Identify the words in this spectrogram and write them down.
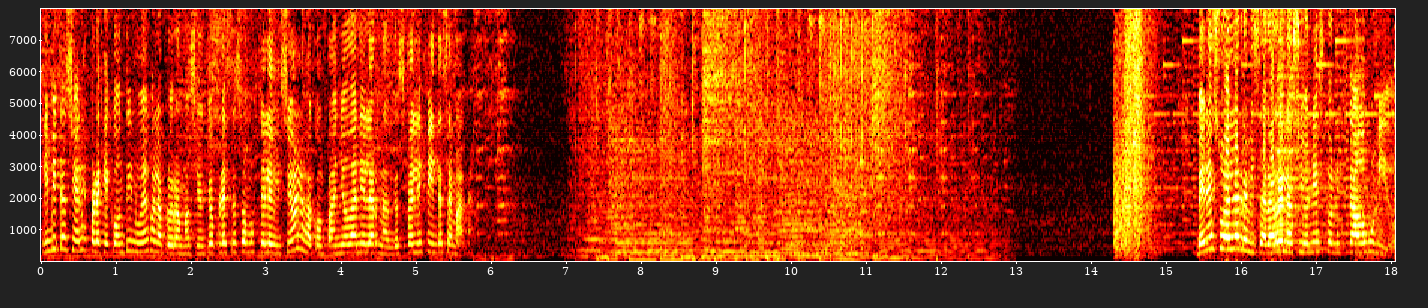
La invitación es para que continúen con la programación que ofrece Somos Televisión. Los acompañó Daniel Hernández. Feliz fin de semana. Venezuela revisará relaciones con Estados Unidos.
